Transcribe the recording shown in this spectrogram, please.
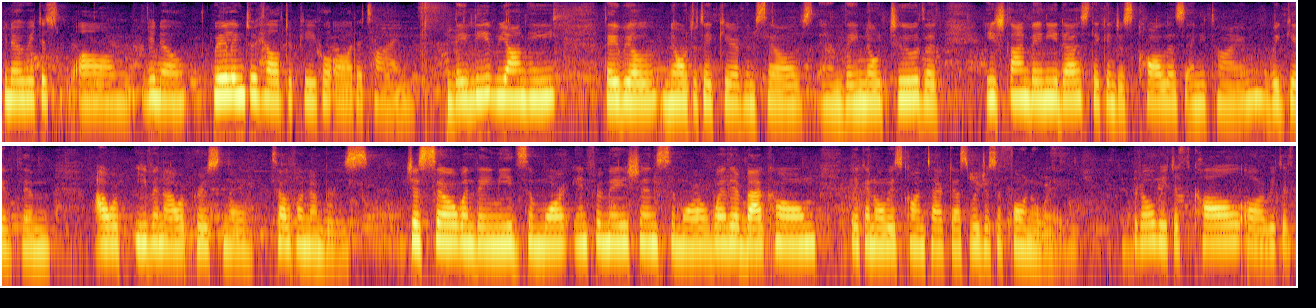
You know, we just, um, you know, willing to help the people all the time. They leave Yanhee, they will know to take care of themselves, and they know too that each time they need us, they can just call us anytime. We give them our, even our personal telephone numbers. Just so when they need some more information, some more, when they're back home, they can always contact us. We're just a phone away. But all we just call or we just,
